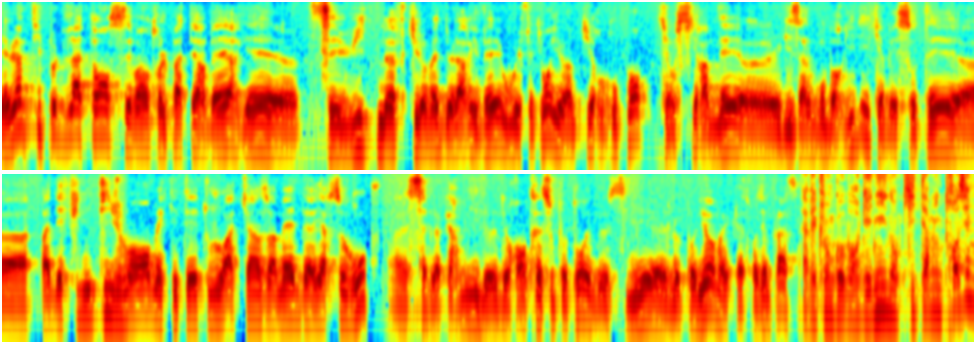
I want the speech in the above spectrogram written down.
il y a eu un petit peu de latence, c'est vrai, entre le Paterberg et euh, ces 8-9 km de l'arrivée, où effectivement il y a eu un petit regroupement qui a aussi ramené euh, Elisa Borghini, qui avait sauté, euh, pas définitivement, mais qui était toujours à 15-20 mètres derrière ce groupe. Euh, ça lui a permis de, rentrer sous le peloton et de signer le podium avec la troisième place. Avec Longo Borghini, donc qui termine troisième.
